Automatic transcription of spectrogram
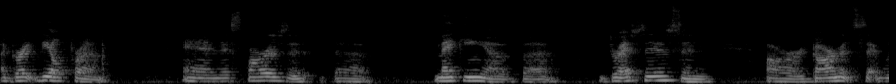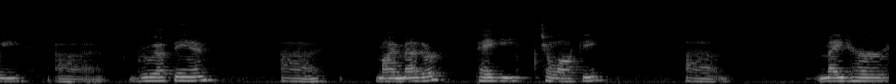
a great deal from. And as far as the, the making of dresses and our garments that we uh, grew up in. Uh, my mother, Peggy Chalaki, uh, made her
